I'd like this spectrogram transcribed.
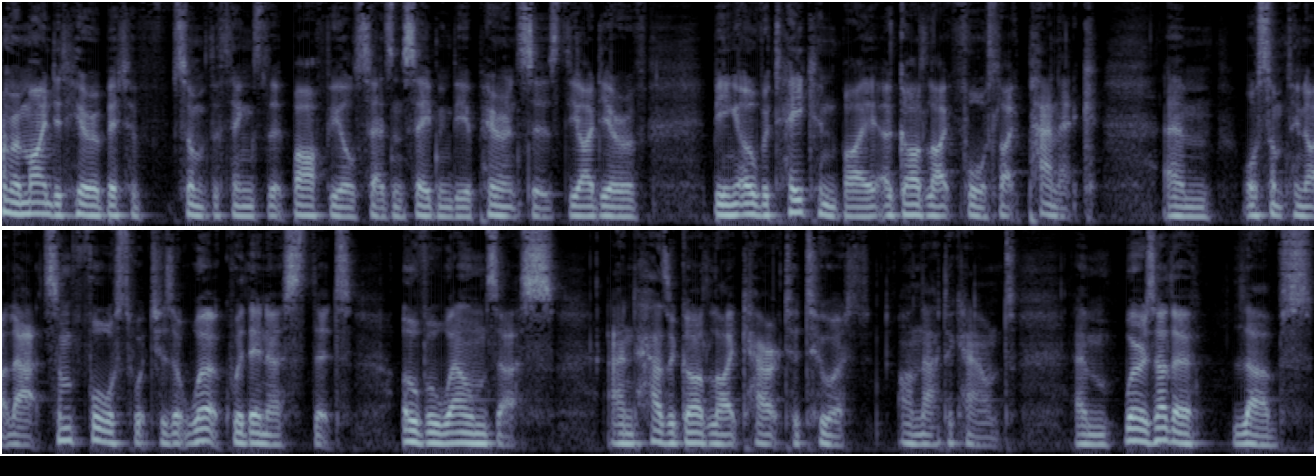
I'm reminded here a bit of some of the things that Barfield says in Saving the Appearances, the idea of being overtaken by a godlike force like panic um, or something like that, some force which is at work within us that overwhelms us and has a godlike character to it on that account. Um, whereas other loves,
